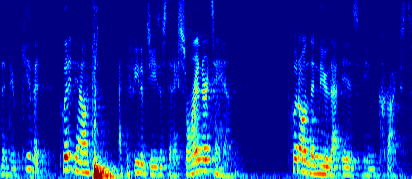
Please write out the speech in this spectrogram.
the new. Give it. Put it down at the feet of Jesus today. Surrender it to Him put on the new that is in Christ.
